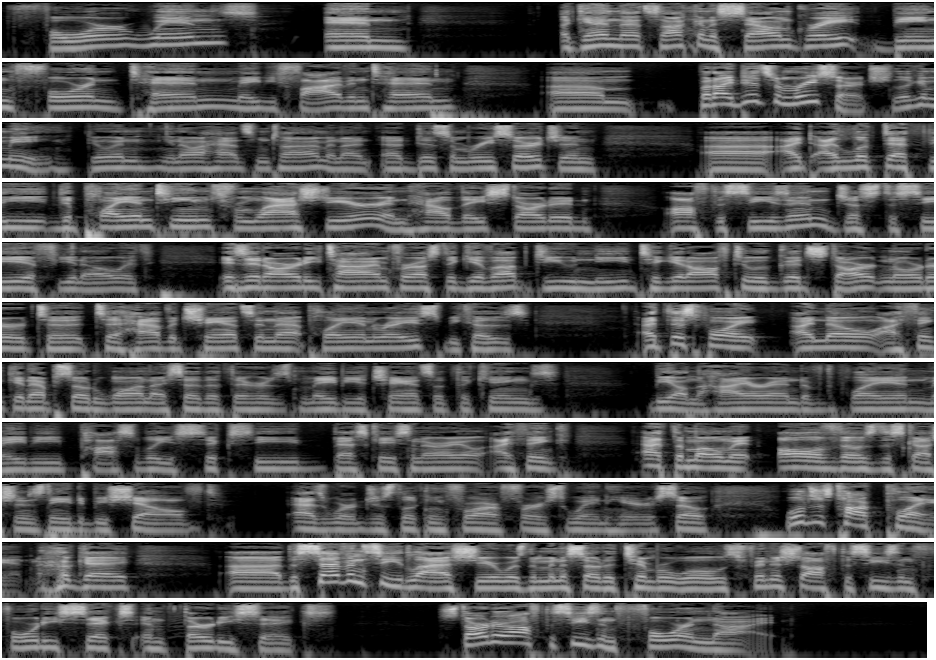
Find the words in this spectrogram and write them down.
four wins. And again, that's not going to sound great being four and 10, maybe five and 10. Um, but I did some research. Look at me doing, you know, I had some time and I, I did some research and uh, I, I looked at the, the play-in teams from last year and how they started off the season just to see if you know if is it already time for us to give up? Do you need to get off to a good start in order to to have a chance in that play-in race? Because at this point, I know I think in episode one I said that there's maybe a chance that the Kings be on the higher end of the play-in, maybe possibly a six seed, best case scenario. I think at the moment all of those discussions need to be shelved as we're just looking for our first win here. So we'll just talk play-in, okay? Uh, the seven seed last year was the Minnesota Timberwolves. Finished off the season 46 and 36. Started off the season four and nine.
